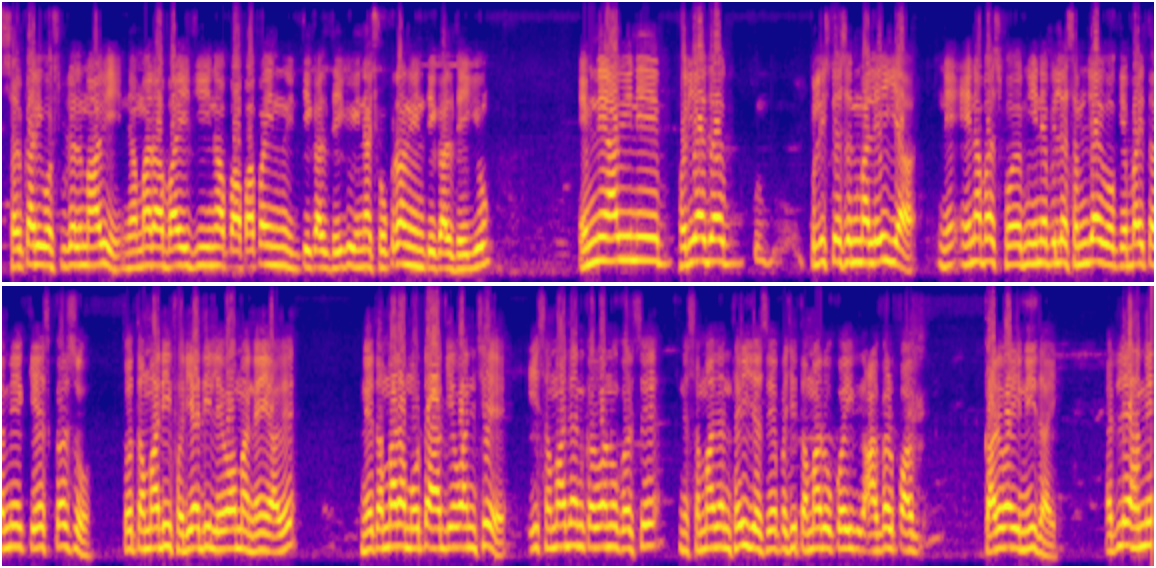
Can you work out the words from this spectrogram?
સરકારી હોસ્પિટલમાં આવી ને અમારા ભાઈજીના પાપાનું ઇન્તિકાલ થઈ ગયું, એના છોકરાનું ઇન્તિકાલ થઈ ગયું. એમને આવીને ફરિયાદ પોલીસ સ્ટેશનમાં લઈ ગયા ને એના પાસ એને પેલા સમજાવ્યો કે ભાઈ તમે કેસ કરશો તો તમારી ફરિયાદી લેવામાં નહીં આવે ને તમારા મોટા આગેવાન છે એ સમાધાન કરવાનું કરશે ને સમાધાન થઈ જશે, પછી તમારું કોઈ આગળ કાર્યવાહી નહીં થાય. એટલે અમે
